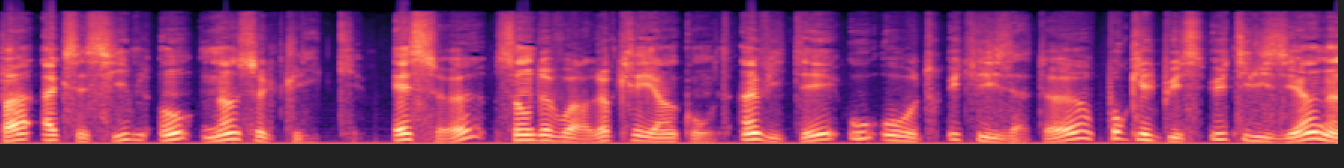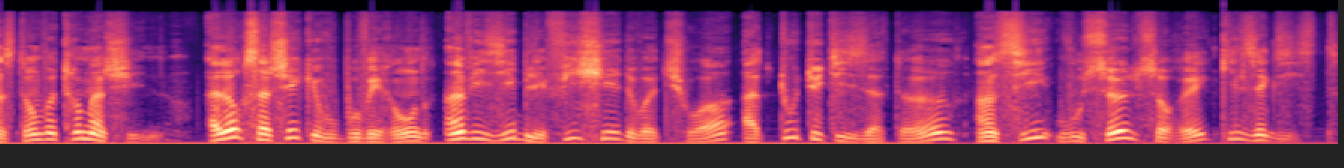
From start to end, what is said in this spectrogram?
pas accessibles en un seul clic. Et ce, sans devoir leur créer un compte invité ou autre utilisateur pour qu'ils puissent utiliser un instant votre machine. Alors sachez que vous pouvez rendre invisibles les fichiers de votre choix à tout utilisateur, ainsi vous seul saurez qu'ils existent.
